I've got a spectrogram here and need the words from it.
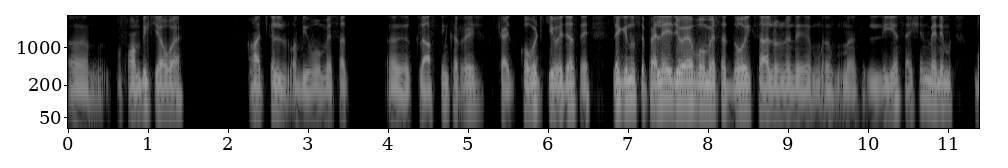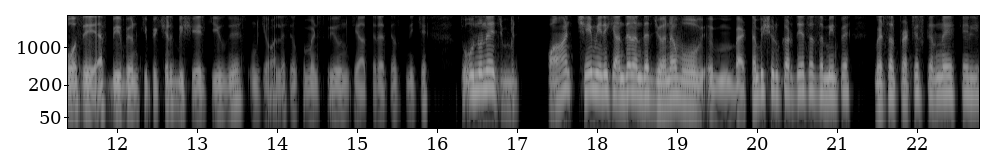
پرفارم بھی کیا ہوا ہے۔ آج کل ابھی وہ میرے ساتھ کلاس نہیں کر رہے۔ شاید کووڈ کی وجہ سے۔ لیکن اس سے پہلے جو ہے وہ میرے ساتھ دو ایک سال انہوں نے لیے سیشن میں نے بہت سے ایف بی پہ ان کی پکچرز بھی شیئر کی ہوئے ان کے حوالے سے کمنٹس بھی ان کے آتے رہتے ہیں اس کے نیچے۔ تو انہوں نے پانچ چھ مہینے کے اندر اندر جو ہے نا وہ بیٹھنا بھی شروع کر دیا تھا زمین پہ میرے ساتھ پریکٹس کرنے کے لیے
